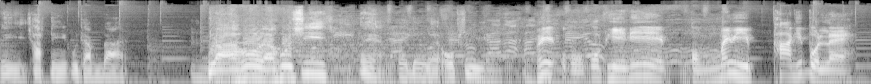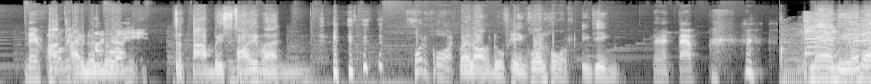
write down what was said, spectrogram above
นี่ช็อตนี้กูจำได้ๆอืม ลาโฮลาโฮชิเนี่ยไปดูเลย OP เฮ้ยโอ้โหโอพีนี่ผมไม่มีภาคญี่ปุ่นเลย ในหัวภาคมีไทยแต่ภาคล้วนไทยจะตามไปซอยมัน โคตรโหดไปลองดูเพลงโคตรโหดจริง เปิดแป๊บๆ แน่เนื้อแน่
